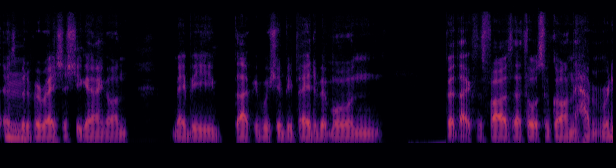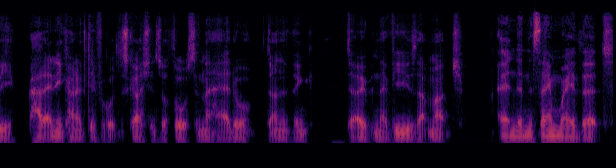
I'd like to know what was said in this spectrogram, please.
there's a Hmm. bit of a race issue going on. Maybe black people should be paid a bit more and but like as far as their thoughts have gone, they haven't really had any kind of difficult discussions or thoughts in their head or done anything to open their views that much. And in the same way that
